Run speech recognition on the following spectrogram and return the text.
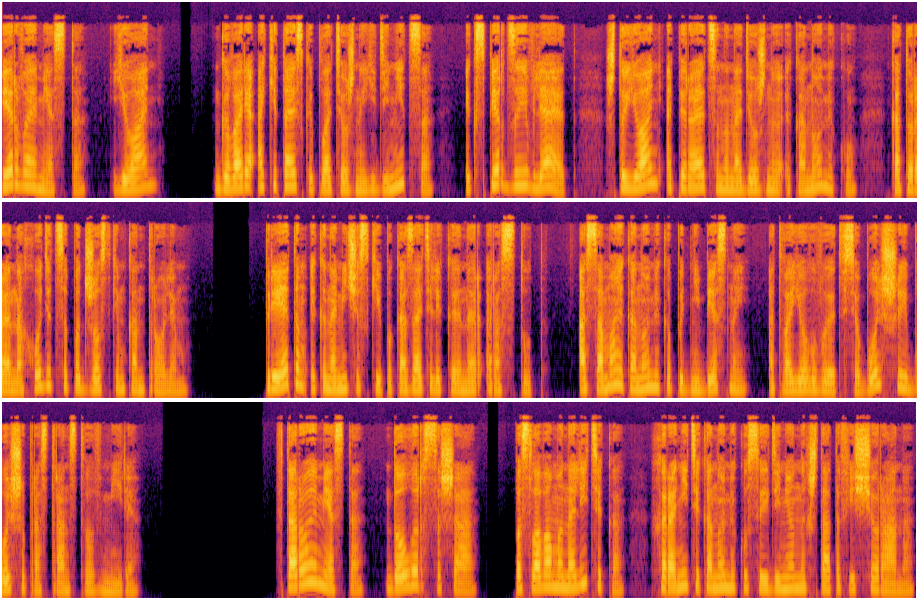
Первое место – юань. Говоря о китайской платежной единице, Эксперт заявляет, что юань опирается на надежную экономику, которая находится под жестким контролем. При этом экономические показатели КНР растут, а сама экономика Поднебесной отвоевывает все больше и больше пространства в мире. Второе место – доллар США. По словам аналитика, хоронить экономику Соединенных Штатов еще рано,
